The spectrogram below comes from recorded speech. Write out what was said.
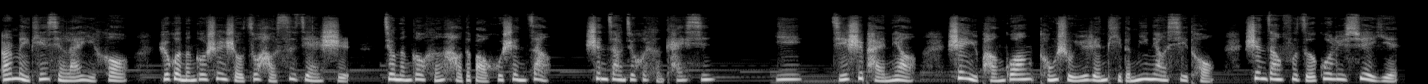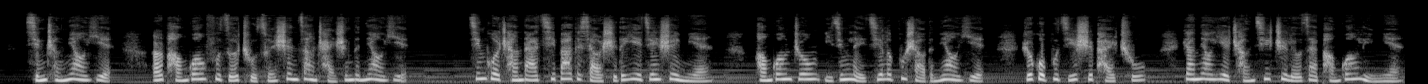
而每天醒来以后，如果能够顺手做好四件事，就能够很好的保护肾脏，肾脏就会很开心。一、及时排尿。肾与膀胱同属于人体的泌尿系统，肾脏负责过滤血液，形成尿液，而膀胱负责储存肾脏产生的尿液。经过长达七八个小时的夜间睡眠，膀胱中已经累积了不少的尿液。如果不及时排出，让尿液长期滞留在膀胱里面，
